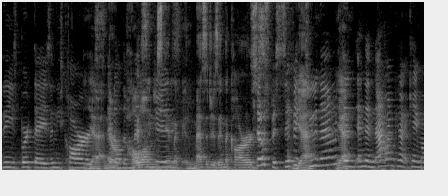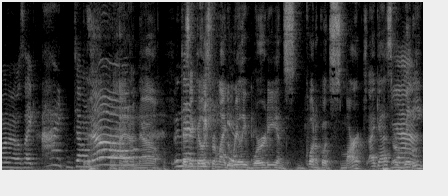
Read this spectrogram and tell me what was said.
these birthdays and these cards Yeah, and and, there all are the poems messages. in the and messages in the cards. so specific Yeah. to them, Yeah. and, and then that one kind of came on, and I was like, I don't know. I don't know because it goes from like really wordy and quote unquote smart, I guess, or Yeah. witty,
